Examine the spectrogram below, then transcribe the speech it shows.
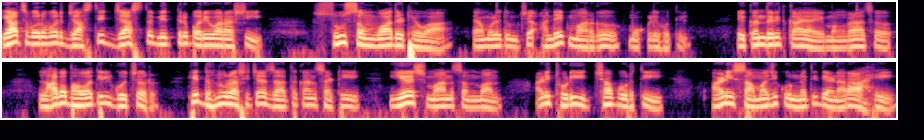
याचबरोबर जास्तीत जास्त मित्रपरिवाराशी सुसंवाद ठेवा त्यामुळे तुमचे अनेक मार्ग मोकळे होतील. एकंदरीत काय आहे? मंगळाचं लाभभावातील गोचर हे धनुराशीच्या जातकांसाठी यश मान सन्मान आणि थोडी इच्छापूर्ती आणि सामाजिक उन्नती देणारा आहे.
